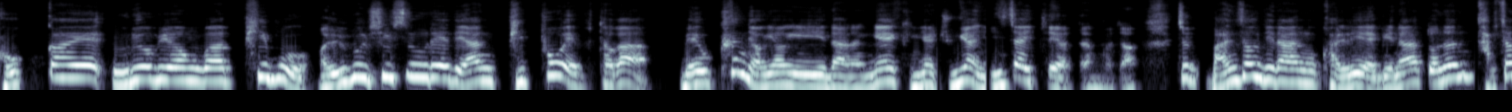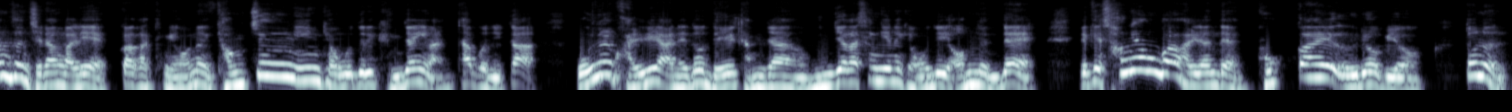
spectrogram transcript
고가의 의료 비용과 피부, 얼굴 시술에 대한 비포 애프터가 매우 큰 영역이라는 게 굉장히 중요한 인사이트였던 거죠. 즉 만성 질환 관리 앱이나 또는 갑상선 질환 관리 앱과 같은 경우는 경증인 경우들이 굉장히 많다 보니까 오늘 관리 안 해도 내일 당장 문제가 생기는 경우들이 없는데 이렇게 성형과 관련된 고가의 의료 비용 또는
